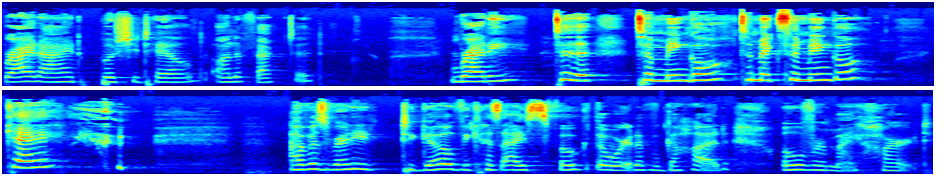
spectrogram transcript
bright eyed, bushy tailed, unaffected, ready to, to mingle, to mix and mingle. Okay? I was ready to go because I spoke the word of God over my heart.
